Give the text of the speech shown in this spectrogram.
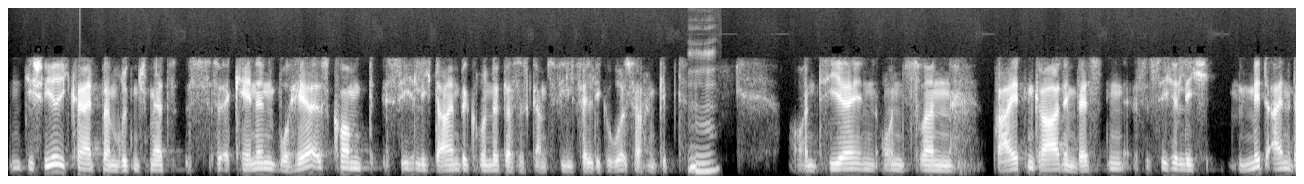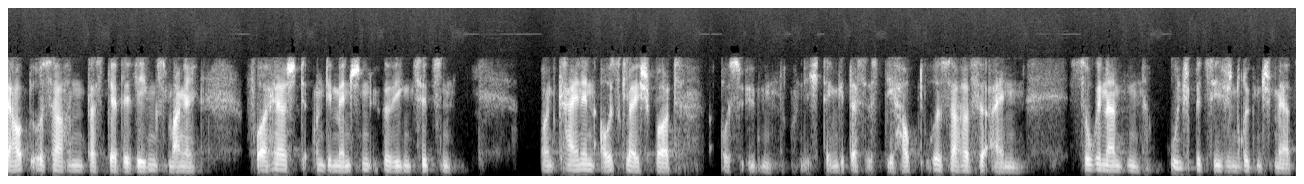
Die Schwierigkeit beim Rückenschmerz ist zu erkennen, woher es kommt, ist sicherlich darin begründet, dass es ganz vielfältige Ursachen gibt. Mhm. Und hier in unseren Breitengraden im Westen ist es sicherlich mit einer der Hauptursachen, dass der Bewegungsmangel vorherrscht und die Menschen überwiegend sitzen und keinen Ausgleichssport ausüben. Und ich denke, das ist die Hauptursache für einen sogenannten unspezifischen Rückenschmerz.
